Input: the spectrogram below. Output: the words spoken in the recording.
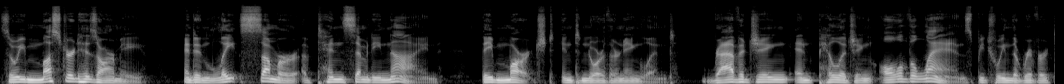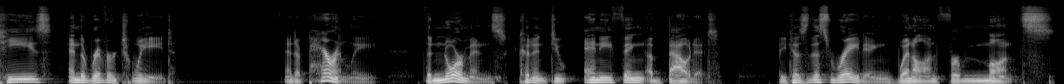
So he mustered his army, and in late summer of 1079, they marched into northern England, ravaging and pillaging all the lands between the River Tees and the River Tweed. And apparently, the Normans couldn't do anything about it because this raiding went on for months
